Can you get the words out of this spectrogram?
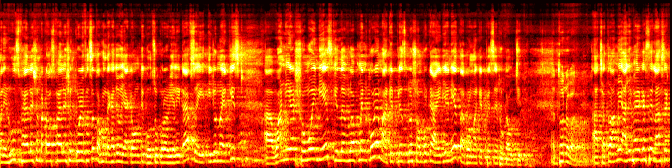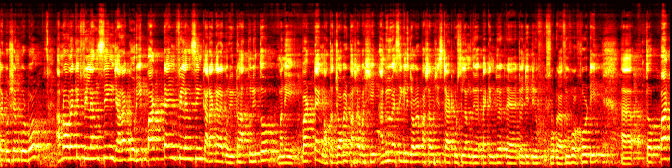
মানে রুলস ভায়োলেশন বা টস ভায়োলেশন করে ফেলছে তখন দেখা যায় ওই অ্যাকাউন্টে গোথ্রু করা রিয়েলি টাফ সো এই জন্য অ্যাটলিস্ট ওয়ান ইয়ার সময় নিয়ে স্কিল ডেভেলপমেন্ট করে মার্কেট প্লেসগুলো সম্পর্কে আইডিয়া নিয়ে তারপর মার্কেট প্লেসে ঢোকা উচিত। ধন্যবাদ। আচ্ছা তো আমি আলী ভাইয়ের কাছে লাস্ট একটা কোশ্চেন করব। আমরা অনেকে ফ্রিল্যান্সিং যারা করি পার্ট টাইম ফ্রিল্যান্সিং কারা কারা করি? একটু হাত তুলি তো। মানে পার্ট টাইম অর্থাৎ জবের পাশাপাশি। আমিও বেসিক্যালি জবের পাশাপাশি স্টার্ট করছিলাম ব্যাক ইন টোয়েন্টি ফোরটিন তো পার্ট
